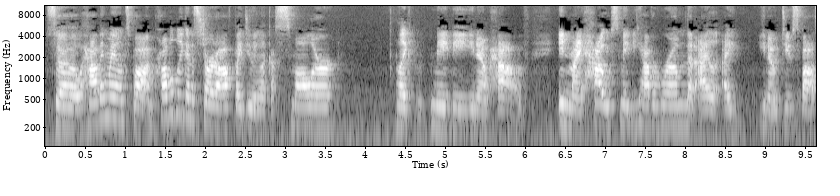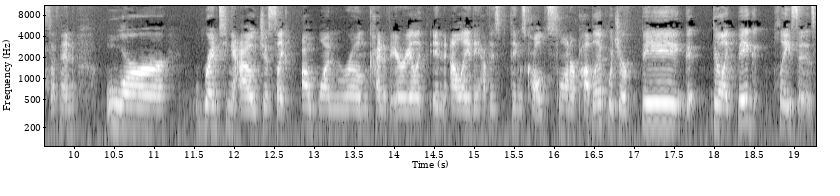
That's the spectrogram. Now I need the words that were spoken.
So having my own spa, I'm probably going to start off by doing like a smaller, like maybe, you know, have in my house, maybe have a room that I, I you know, do spa stuff in, or renting out just like a one room kind of area. Like in LA, they have these things called Salon Republic, which are big, they're like big places,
